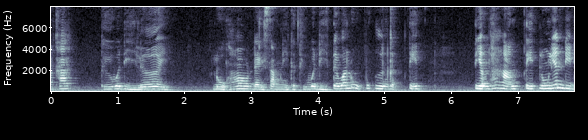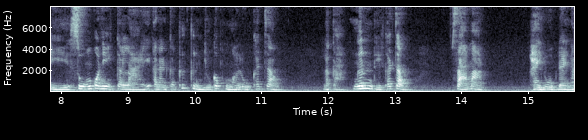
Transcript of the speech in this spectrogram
นะคะ ถือว่าดีเลย ลูกเขาได้ซ้ำนี่ก็ถือว่าดี แต่ว่าลูกผู้อื่นก็ติด เตรียมทหารติดโรงเรียนดีๆ สูงกว่านี้ก็หลาย อันนั้นก็คือขึ้นอยู่กับหัวลูกข้าเจ้า แล้วก็เงินที่ข้าเจ้าสามารถให้ลูกได้น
